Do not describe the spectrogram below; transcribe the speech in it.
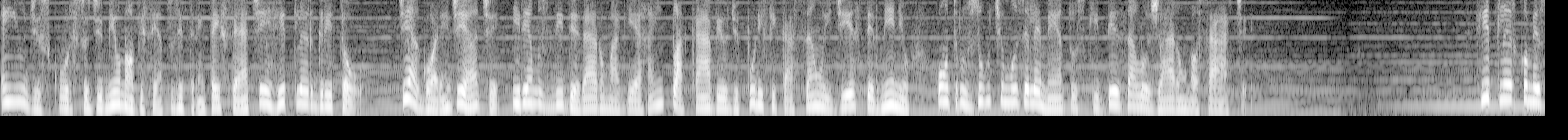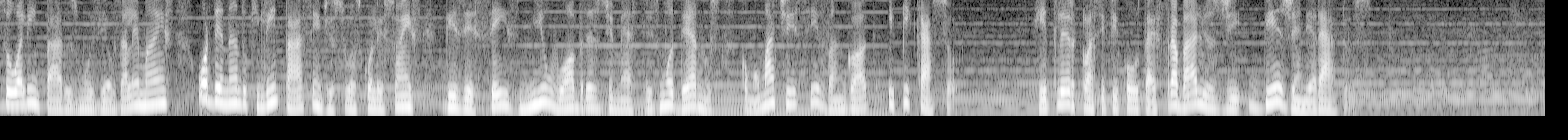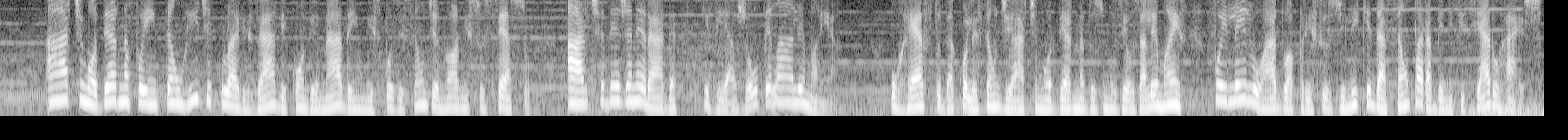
Em um discurso de 1937, Hitler gritou: De agora em diante, iremos liderar uma guerra implacável de purificação e de extermínio contra os últimos elementos que desalojaram nossa arte. Hitler começou a limpar os museus alemães, ordenando que limpassem de suas coleções 16 mil obras de mestres modernos, como Matisse, Van Gogh e Picasso. Hitler classificou tais trabalhos de degenerados. A arte moderna foi então ridicularizada e condenada em uma exposição de enorme sucesso, Arte Degenerada, que viajou pela Alemanha. O resto da coleção de arte moderna dos museus alemães foi leiloado a preços de liquidação para beneficiar o Reich.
